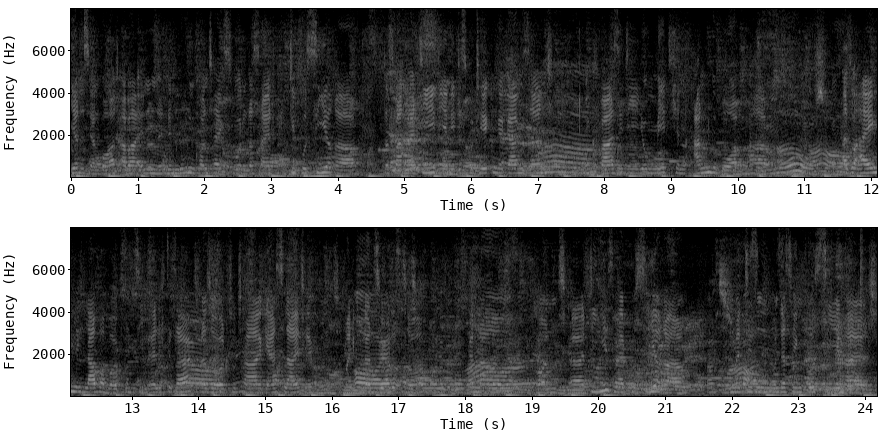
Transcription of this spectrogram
Posieren ist ja ein Wort, aber in, in dem Luden-Kontext wurde das halt die Posierer. Das waren halt die, die in die Diskotheken gegangen sind und quasi die jungen Mädchen angeworben haben. Also eigentlich Loverboy-Prinzip, ehrlich gesagt. Also total Gaslighting und Manipulation und so. Genau. Und äh, die hieß halt Posierer. Und, mit diesen, und deswegen Pussy halt.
